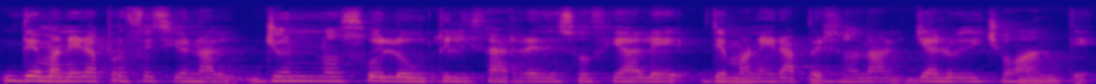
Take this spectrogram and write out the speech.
de manera profesional. Yo no suelo utilizar redes sociales de manera personal, ya lo he dicho antes.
